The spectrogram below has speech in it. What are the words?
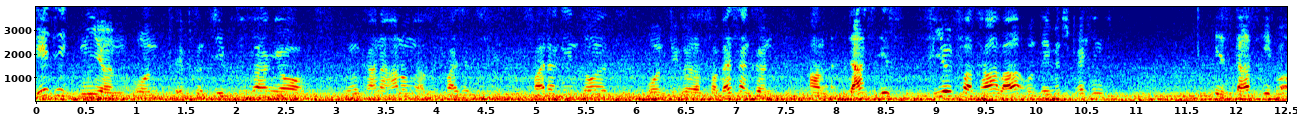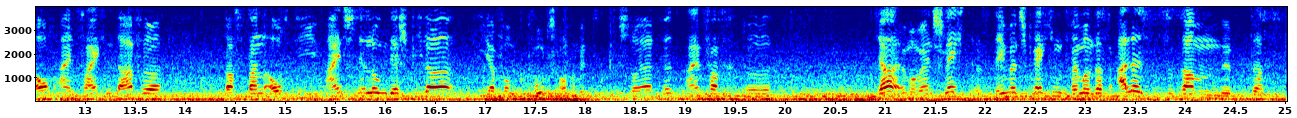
resignieren und im Prinzip zu sagen, ja, keine Ahnung, also ich weiß jetzt nicht, wie es weitergehen soll, und wie wir das verbessern können. Das ist viel fataler und dementsprechend ist das eben auch ein Zeichen dafür, dass dann auch die Einstellung der Spieler, die ja vom Coach auch mit gesteuert wird, einfach äh, ja im Moment schlecht ist. Dementsprechend, wenn man das alles zusammennimmt, das,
